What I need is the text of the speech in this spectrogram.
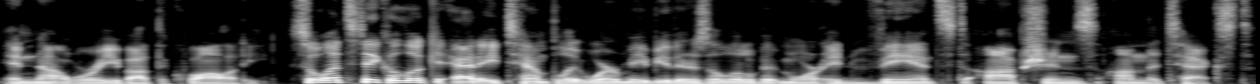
and not worry about the quality. So let's take a look at a template where maybe there's a little bit more advanced options on the text.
